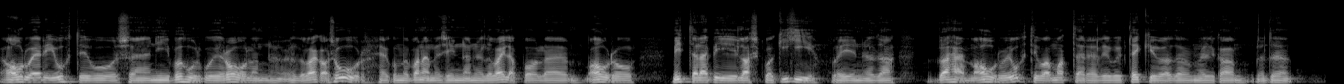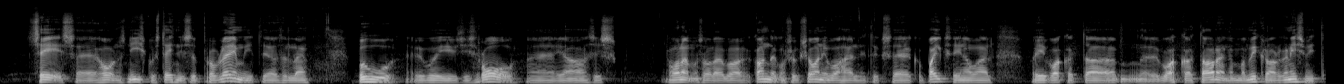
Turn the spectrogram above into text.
auru erijuhtivus eh, nii põhul kui rool on nii-öelda väga suur ja kui me paneme sinna nii-öelda väljapoole auru mitte läbilaskva kihi või nii-öelda vähem auru juhtiva materjali, võib tekkida meil ka nii-öelda sees eh, hoones niiskustehnilised probleemid ja selle põhu või siis roo eh, ja siis olemasoleva kandekonstruktsiooni vahel, näiteks ka palkseina vahel, võib hakata, hakata arenema mikroorganismid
